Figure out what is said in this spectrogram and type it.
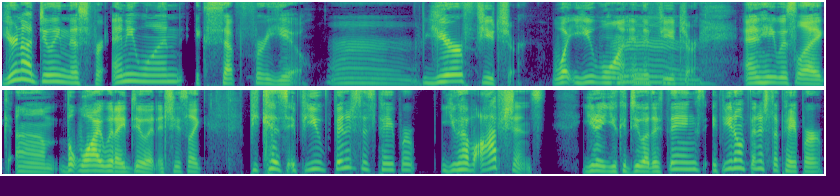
You're not doing this for anyone except for you. Mm. Your future, what you want mm. in the future. Mm. And he was like, um, but why would I do it? And she's like, because if you finish this paper, you have options. You know, you could do other things. If you don't finish the paper,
